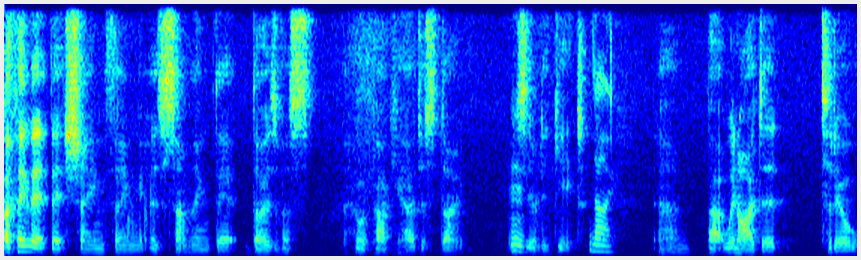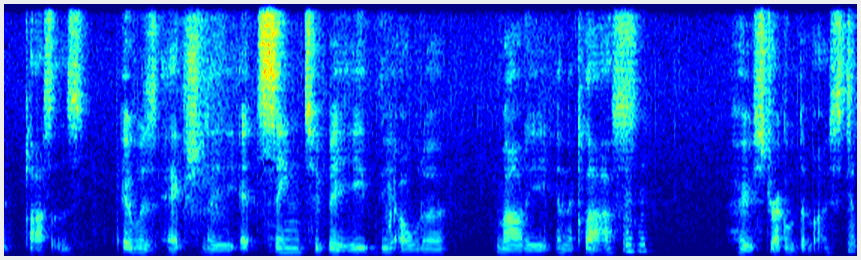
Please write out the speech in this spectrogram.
I think that that shame thing is something that those of us who are Pākehā just don't Mm. necessarily get. no. Um, but when I did Te Reo classes, it was actually, it seemed to be the older Māori in the class Mhm. who struggled the most. Yep.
